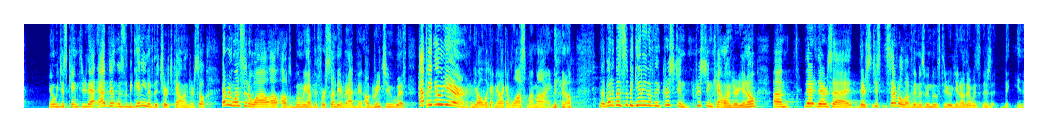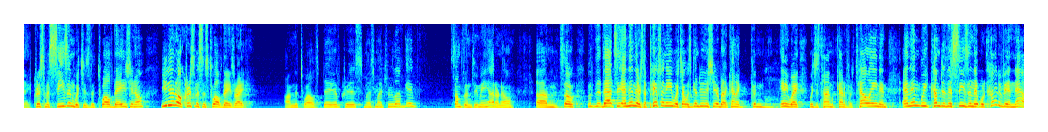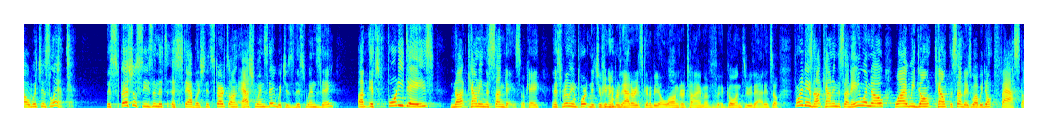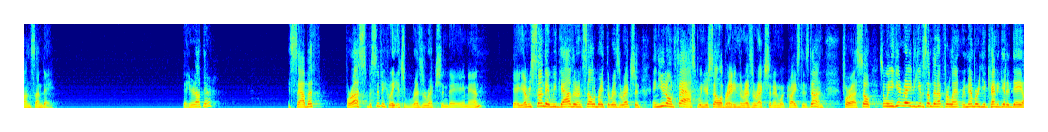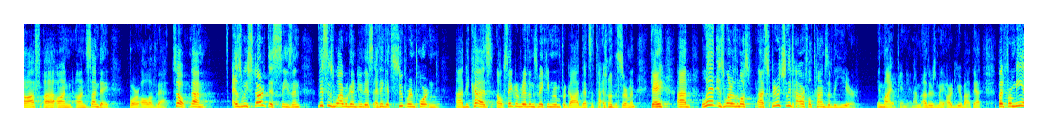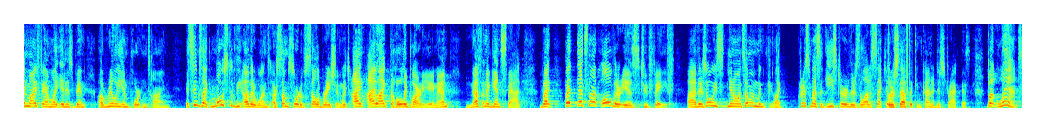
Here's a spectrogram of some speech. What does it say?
You know, we just came through that. Advent was the beginning of the church calendar. So every once in a while, I'll, I'll, when we have the first Sunday of Advent, I'll greet you with Happy New Year, and you all look at me like I've lost my mind. You know, but, but it's the beginning of the Christian Christian calendar. You know, um, there, there's uh, there's just several of them as we move through. You know, there was there's the, the Christmas season, which is the 12 days. You know, you do know Christmas is 12 days, right? On the 12th day of Christmas, my true love gave something to me. I don't know. Um, so that's and then there's Epiphany, which I was going to do this year, but I kind of couldn't anyway, which is time kind of for telling. And, and then we come to this season that we're kind of in now, which is Lent. This special season that's established. It starts on Ash Wednesday, which is this Wednesday. Um, it's 40 days, not counting the Sundays, okay? And it's really important that you remember that, or it's going to be a longer time of uh, going through that. And so, 40 days not counting the Sunday. Anyone know why we don't count the Sundays? Why we don't fast on Sunday? Did I hear it out there? It's Sabbath. For us specifically, it's Resurrection Day. Amen? Okay, every Sunday we gather and celebrate the resurrection, and you don't fast when you're celebrating the resurrection and what Christ has done for us. So, so when you get ready to give something up for Lent, remember you kind of get a day off uh, on, on Sunday for all of that. So, um, as we start this season, this is why we're going to do this. I think it's super important uh, because, oh, Sacred Rhythms Making Room for God, that's the title of the sermon, okay? Um, Lent is one of the most uh, spiritually powerful times of the year in my opinion. I'm, others may argue about that. But for me and my family, it has been a really important time. It seems like most of the other ones are some sort of celebration, which I, I like the holy party, amen? Nothing against that. But, but that's not all there is to faith. Uh, there's always, you know, and some of them, like Christmas and Easter, there's a lot of secular stuff that can kind of distract us. But Lent,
